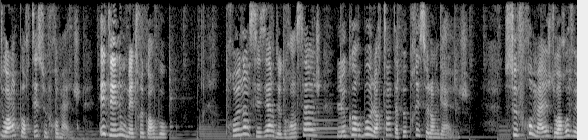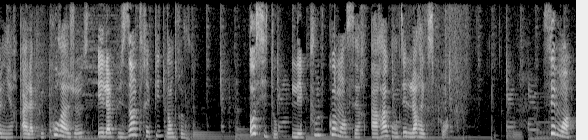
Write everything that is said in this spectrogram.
doit emporter ce fromage. Aidez-nous, maître corbeau. Prenant ses airs de grand sage, le corbeau leur tint à peu près ce langage. Ce fromage doit revenir à la plus courageuse et la plus intrépide d'entre vous. Aussitôt, les poules commencèrent à raconter leur exploit. C'est moi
